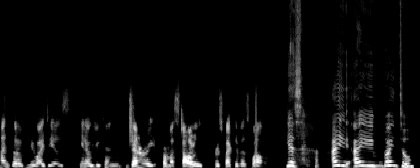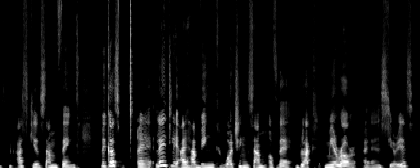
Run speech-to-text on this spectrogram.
kinds of new ideas you know you can generate from a scholarly perspective as well. Yes i i'm going to ask you something because uh, lately i have been watching some of the black mirror uh, series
